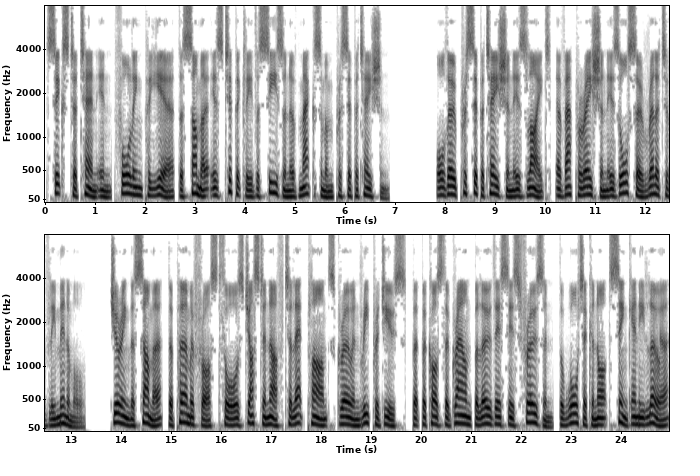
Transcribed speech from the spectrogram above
6 to 10 in falling per year. The summer is typically the season of maximum precipitation. Although precipitation is light, evaporation is also relatively minimal. During the summer, the permafrost thaws just enough to let plants grow and reproduce, but because the ground below this is frozen, the water cannot sink any lower,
